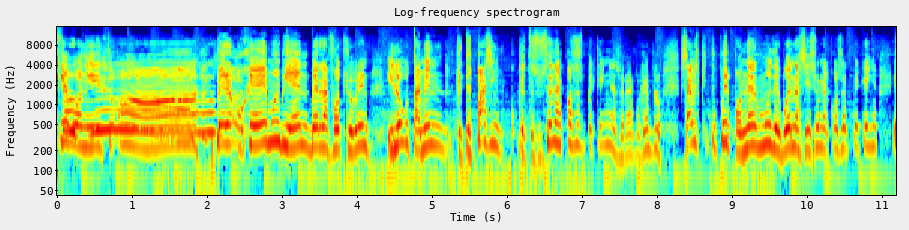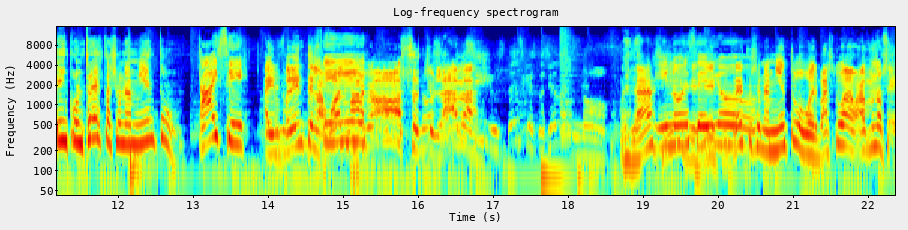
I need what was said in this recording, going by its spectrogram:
qué so bonito. cute. Oh, pero, ok, muy bien ver la foto, sobrino. Y luego también que te pasen, que te sucedan cosas pequeñas, ¿verdad? Por ejemplo, ¿sabes qué te puede poner muy de buena si es una cosa pequeña? Encontrar estacionamiento. Ay, sí. Ahí enfrente en la Sí. Walmart. ¡Oh, esa chulada! ¿Verdad? Sí, no, en serio. encontrar estacionamiento o el vas tú a, a, no sé,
